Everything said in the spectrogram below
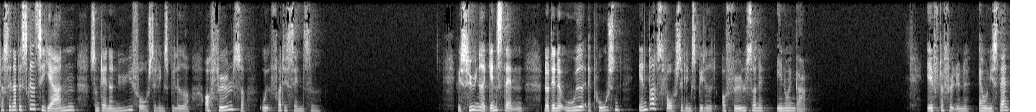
der sender besked til hjernen, som danner nye forestillingsbilleder og følelser ud fra det sansede. Ved synet af genstanden, når den er ude af posen, ændres forestillingsbilledet og følelserne endnu en gang. Efterfølgende er hun i stand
